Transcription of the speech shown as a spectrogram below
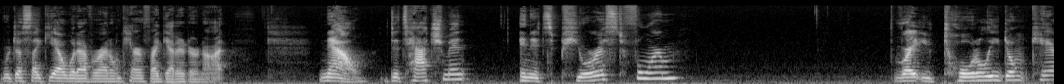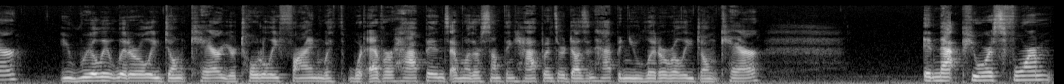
We're just like, yeah, whatever, I don't care if I get it or not. Now, detachment in its purest form, right, you totally don't care. You really literally don't care. You're totally fine with whatever happens and whether something happens or doesn't happen, you literally don't care. In that purest form,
